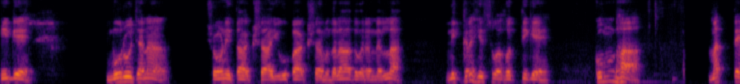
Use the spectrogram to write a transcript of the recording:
ಹೀಗೆ ಮೂರು ಜನ ಶೋಣಿತಾಕ್ಷ, ಯೂಪಾಕ್ಷ ಮೊದಲಾದವರನ್ನೆಲ್ಲ ನಿಗ್ರಹಿಸುವ ಹೊತ್ತಿಗೆ ಕುಂಭ ಮತ್ತೆ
